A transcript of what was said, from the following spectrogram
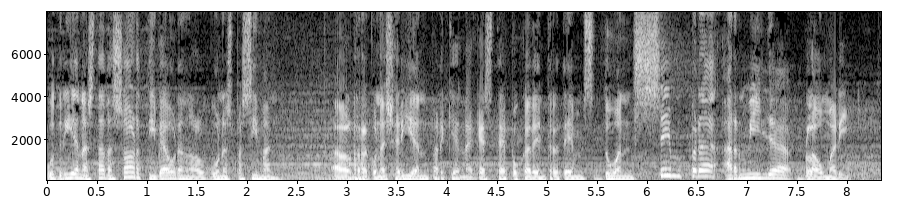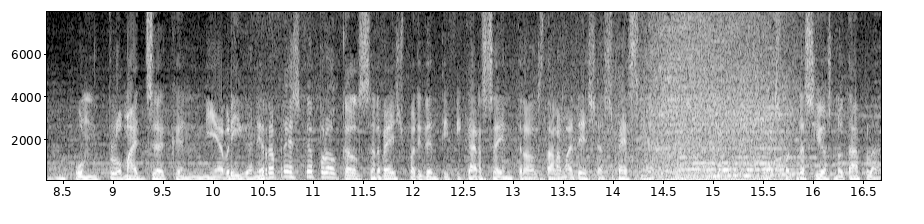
Podrien estar de sort i veure'n algun espècimen. El reconeixerien perquè en aquesta època d'entretemps duen sempre armilla blau marí. Un plomatge que ni abriga ni refresca, però que els serveix per identificar-se entre els de la mateixa espècie. L'expectació és notable,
